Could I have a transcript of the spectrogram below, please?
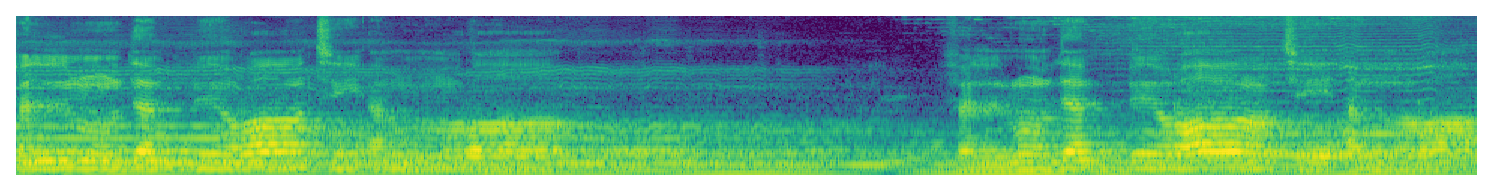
فالمدبرات أمرا. فالمدبرات أمرا.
